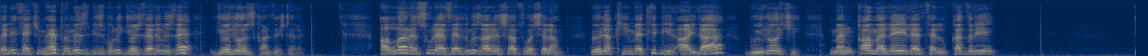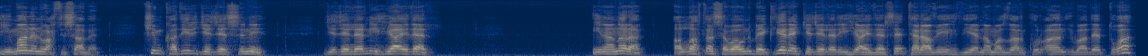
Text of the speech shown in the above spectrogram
Ve nitekim hepimiz biz bunu gözlerimizle görüyoruz kardeşlerim. Allah Resulü Efendimiz Aleyhisselatü Vesselam böyle kıymetli bir ayda buyuruyor ki men kâme leyletel kadri imanen ve ihtisaben kim Kadir gecesini gecelerini ihya eder inanarak Allah'tan sevabını bekleyerek geceleri ihya ederse teravih, diğer namazlar, Kur'an, ibadet, dua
